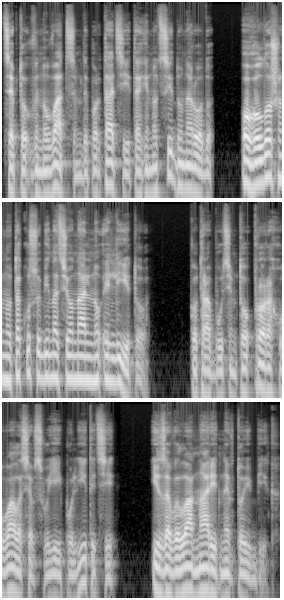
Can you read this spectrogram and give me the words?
цебто винуватцем депортації та геноциду народу, оголошено таку собі національну еліту, котра буцімто прорахувалася в своїй політиці і завела нарід не в той бік.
